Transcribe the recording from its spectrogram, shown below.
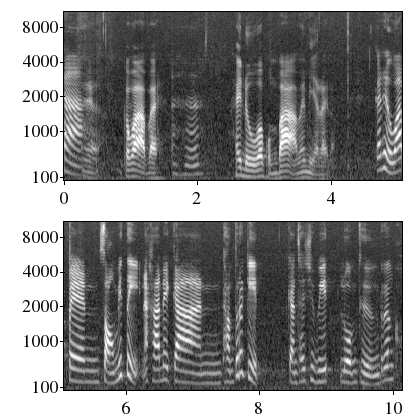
ค่ะเนี่ยก็ว่าไป อ่าฮะ ให้ดูว่าผมบ้าไม่มีอะไรหรอก ก็ถือว่าเป็น 2 มิตินะคะในการทำธุรกิจ การใช้ชีวิตรวมถึงเรื่องข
